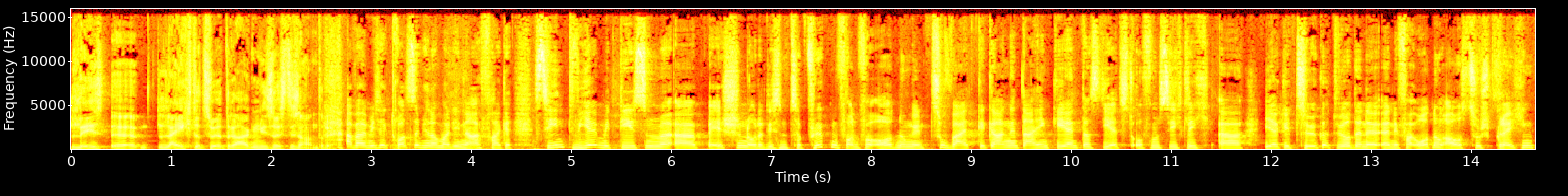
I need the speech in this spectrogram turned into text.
äh, leichter zu ertragen ist als das andere. Aber Herr Michel, trotzdem hier nochmal die Nachfrage. Sind wir mit diesem äh, Bashen oder diesem Zerpflücken von Verordnungen zu weit gegangen, dahingehend, dass jetzt offensichtlich äh, eher gezögert wird, eine, eine Verordnung auszusprechen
